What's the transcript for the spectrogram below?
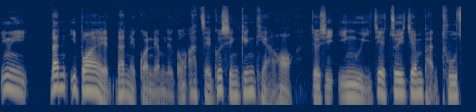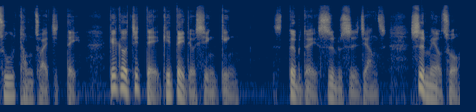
因为咱一般的咱的观念就讲啊，这个神经痛吼，就是因为这椎间盘突出捅出来一块，结果这块去对着神经，对不对？是不是这样子？是没有错，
